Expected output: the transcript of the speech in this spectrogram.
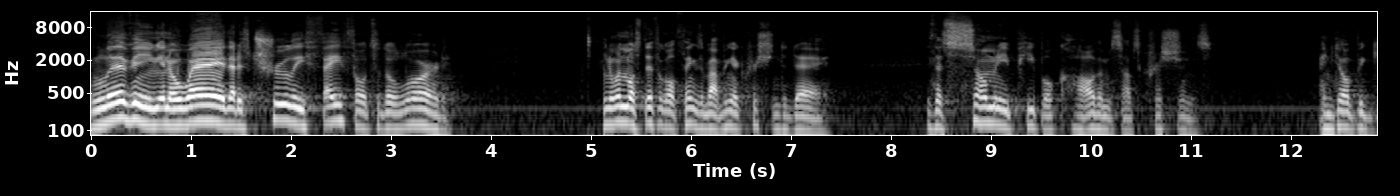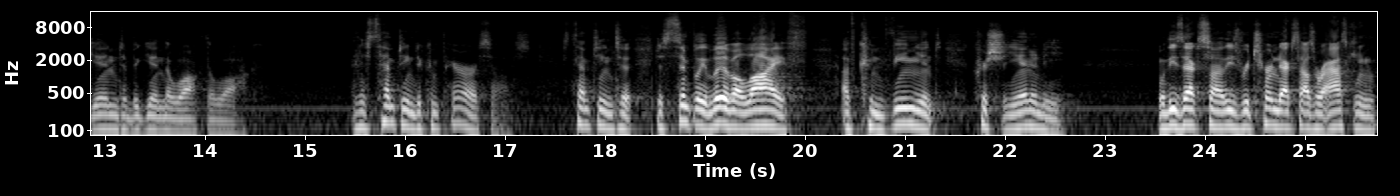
living in a way that is truly faithful to the Lord? You know, one of the most difficult things about being a Christian today is that so many people call themselves Christians and don't begin to begin to walk the walk. And it's tempting to compare ourselves. It's tempting to, to simply live a life of convenient Christianity well, these exiles, these returned exiles were asking,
